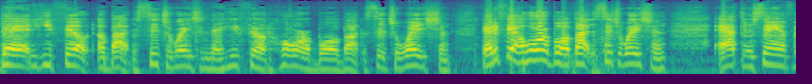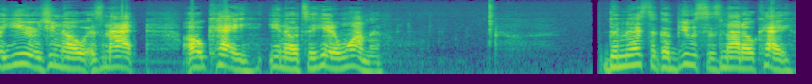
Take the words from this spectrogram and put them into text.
bad he felt about the situation, that he felt horrible about the situation, that he felt horrible about the situation after saying for years, you know, it's not okay, you know, to hit a woman. Domestic abuse is not okay.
